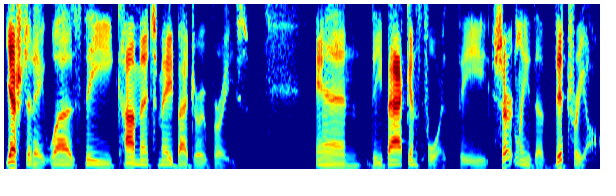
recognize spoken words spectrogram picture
yesterday was the comments made by Drew Brees and the back and forth, the certainly the vitriol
